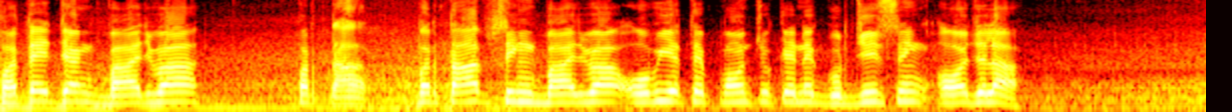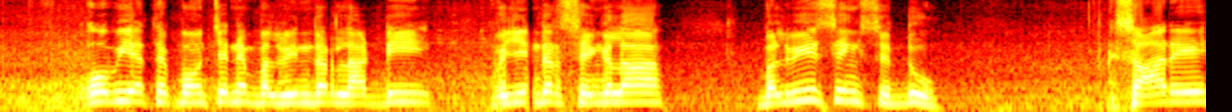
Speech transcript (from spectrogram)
ਫਤਿਹ ਜੰਗ ਬਾਜਵਾ ਪ੍ਰਤਾਪ ਪ੍ਰਤਾਪ ਸਿੰਘ ਬਾਜਵਾ, ਉਹ ਵੀ ਇੱਥੇ ਪਹੁੰਚ ਚੁੱਕੇ ਨੇ। ਗੁਰਜੀਤ ਸਿੰਘ ਔਜਲਾ, ਉਹ ਵੀ ਇੱਥੇ ਪਹੁੰਚੇ ਨੇ। ਬਲਵਿੰਦਰ ਲਾਡੀ, ਵਿਜੇਂਦਰ ਸਿੰਗਲਾ, ਬਲਵੀਰ ਸਿੰਘ ਸਿੱਧੂ, ਸਾਰੇ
